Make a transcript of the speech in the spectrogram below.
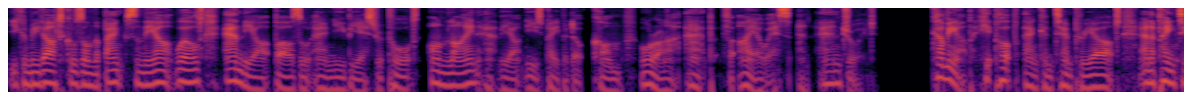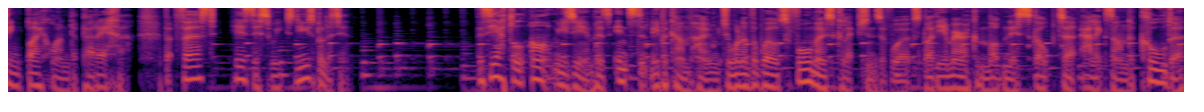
You can read articles on the banks and the art world and the Art Basel and UBS report online at theartnewspaper.com or on our app for iOS and Android. Coming up, hip hop and contemporary art and a painting by Juan de Pareja. But first, here's this week's news bulletin. The Seattle Art Museum has instantly become home to one of the world's foremost collections of works by the American modernist sculptor Alexander Calder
